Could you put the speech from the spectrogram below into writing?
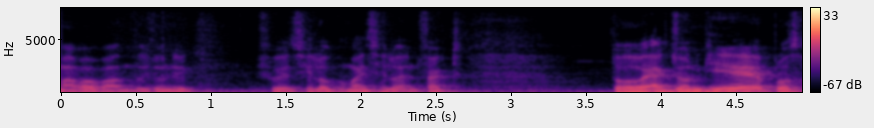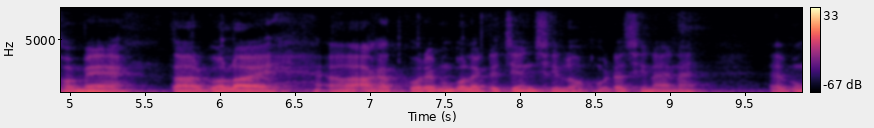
মা বাবা দুজনেই শুয়েছিল, ঘুমাইছিল ইনফ্যাক্ট তো একজন গিয়ে প্রথমে তার গলায় আঘাত করে এবং গলায় একটা চেন ছিল, ওটা ছিনায় নেয় এবং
